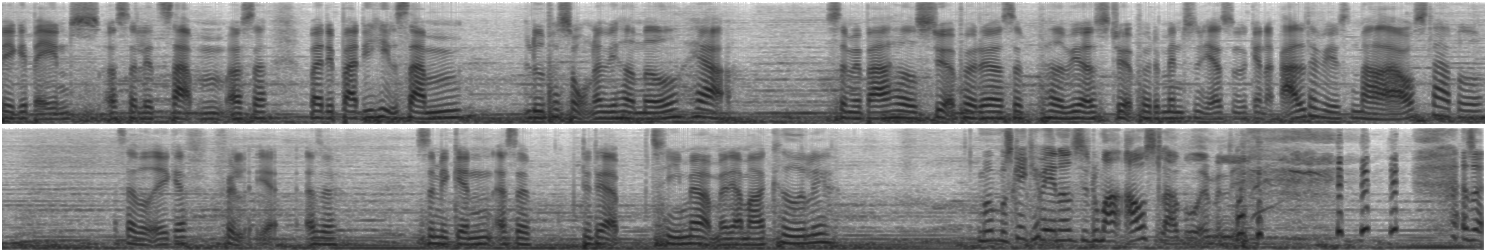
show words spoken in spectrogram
Begge bands, og så lidt sammen. Og så var det bare de helt samme lydpersoner, vi havde med her, som jeg bare havde styr på det, og så havde vi også styr på det. Men sådan, jeg synes generelt, at vi er sådan meget afslappet. Altså, jeg ved ikke, jeg føler, ja, altså, som igen, altså, det der tema om, at jeg er meget kedelig. Må, måske kan vi ende til, at du er meget afslappet, Emily. altså,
